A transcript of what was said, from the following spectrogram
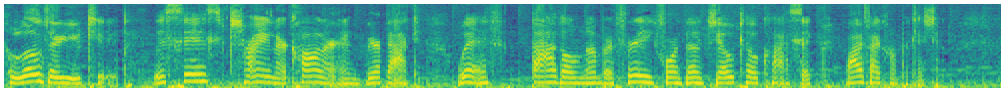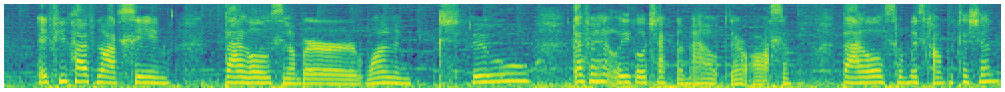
Hello there YouTube. This is Trainer Connor and we're back with battle number 3 for the Johto Classic Wi-Fi competition. If you have not seen battles number 1 and 2, definitely go check them out. They're awesome battles from this competition.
